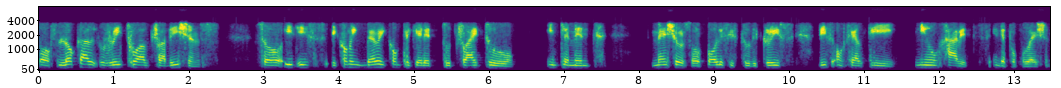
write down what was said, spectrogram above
of local ritual traditions so it is becoming very complicated to try to implement measures or policies to decrease these unhealthy new habits in the population.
